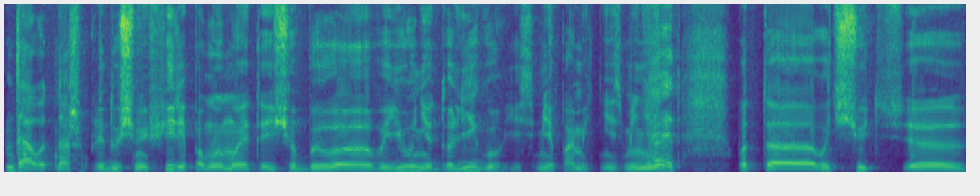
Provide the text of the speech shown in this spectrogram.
Да, вот в нашем предыдущем эфире, по-моему, это еще было в июне, до Лигу, если мне память не изменяет. Вот э, вы чуть-чуть э,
